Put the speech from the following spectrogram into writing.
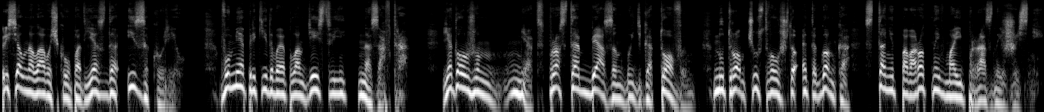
Присел на лавочку у подъезда и закурил. В уме прикидывая план действий на завтра. Я должен... Нет, просто обязан быть готовым. Нутром чувствовал, что эта гонка станет поворотной в моей праздной жизни.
